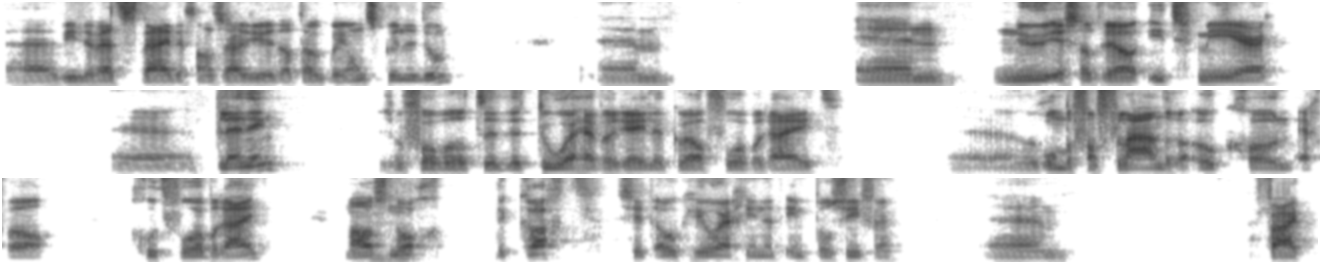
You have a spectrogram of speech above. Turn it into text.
uh, wielerwedstrijden van zouden jullie dat ook bij ons kunnen doen? Um, en nu is dat wel iets meer uh, planning. Dus bijvoorbeeld de, de Tour hebben we redelijk wel voorbereid. Uh, Ronde van Vlaanderen ook gewoon echt wel goed voorbereid. Maar alsnog, de kracht zit ook heel erg in het impulsieve. Um, vaak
